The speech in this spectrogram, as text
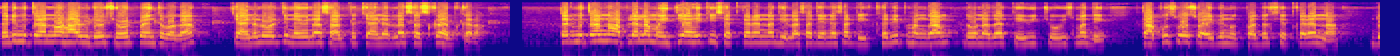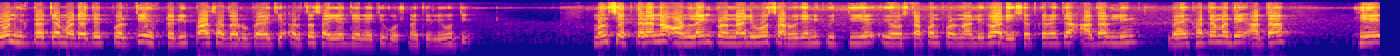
तरी मित्रांनो हा व्हिडिओ शेवटपर्यंत बघा. चॅनलवरती नवीन असाल तर चॅनलला सबस्क्राईब करा. तर मित्रांनो आपल्याला माहिती आहे की शेतकऱ्यांना दिलासा देण्यासाठी खरीप हंगाम दोन हजार तेवीस चोवीसमध्ये कापूस व सोयाबीन उत्पादक शेतकऱ्यांना दोन हेक्टरच्या मर्यादेत प्रति हेक्टरी पाच हजार रुपयाचे अर्थसहाय्य देण्याची घोषणा केली होती. मग शेतकऱ्यांना ऑनलाईन प्रणाली व सार्वजनिक वित्तीय व्यवस्थापन प्रणालीद्वारे शेतकऱ्यांच्या आधार लिंक बँक खात्यामध्ये आता हे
